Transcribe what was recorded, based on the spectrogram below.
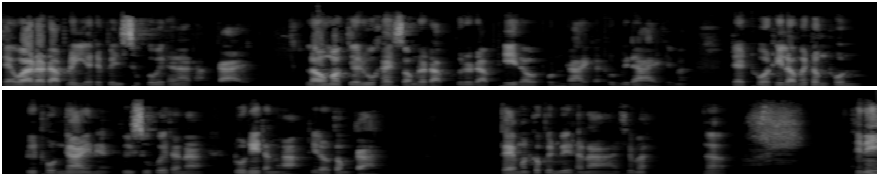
แต่ว่าระดับละเอียดจะเป็นสุขเวทนาทางกาย เรามักจะรู้แค่สองระดับคือระดับที่เราทนได้กับทนไม่ได้ใช่ไหมแต่ทัวที่เราไม่ต้องทน รือทนง่ายเนี่ยคือสุขเวทนา ตัวนี้ต่างหากที่เราต้องการ แต่มันก็เป็นเวทนาใช่ไหมนะทีนี้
